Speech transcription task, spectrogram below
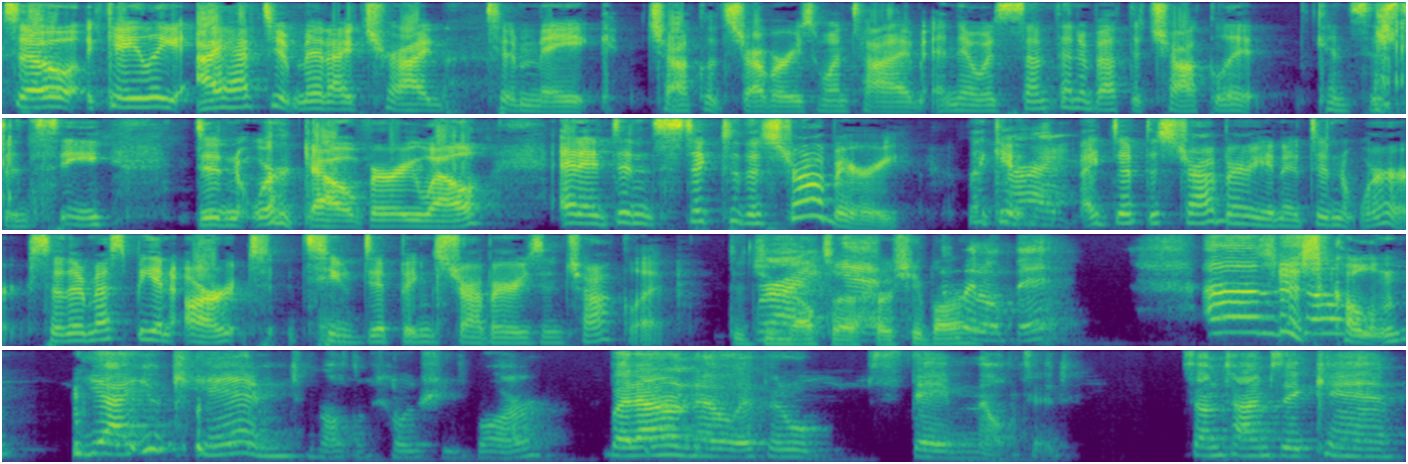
So, Kaylee, I have to admit, I tried to make chocolate strawberries one time, and there was something about the chocolate consistency didn't work out very well, and it didn't stick to the strawberry. Like it, Right. I dipped the strawberry and it didn't work. So there must be an art to dipping strawberries in chocolate. Did you Right, melt a yeah, Hershey bar? A little bit. Um, Just so- Colton. Yeah, you can melt a Hershey's bar, but I don't know if it'll stay melted. Sometimes it can.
